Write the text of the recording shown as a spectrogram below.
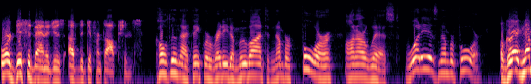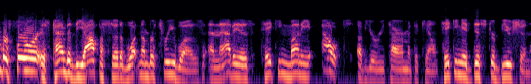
or disadvantages of the different options. Colton, I think we're ready to move on to number four on our list. What is number four? Well, Greg, number four is kind of the opposite of what number three was, and that is taking money out of your retirement account, taking a distribution,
